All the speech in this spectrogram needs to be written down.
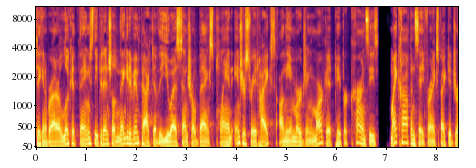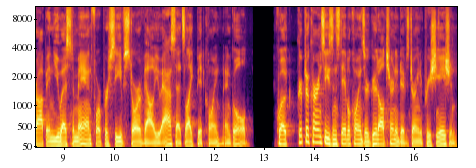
Taking a broader look at things, the potential negative impact of the U.S. central bank's planned interest rate hikes on the emerging market paper currencies might compensate for an expected drop in U.S. demand for perceived store value assets like Bitcoin and gold. Quote, cryptocurrencies and stablecoins are good alternatives during depreciation,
